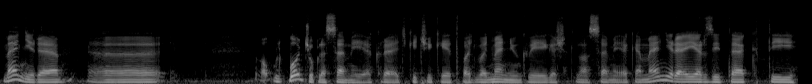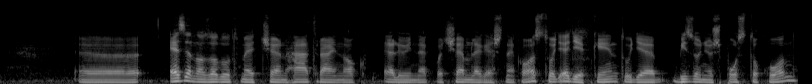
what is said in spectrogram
Mennyire uh, bontsuk le személyekre egy kicsikét, vagy, vagy menjünk végig esetlen a személyeken. Mennyire érzitek ti uh, ezen az adott meccsen hátránynak, előnynek vagy semlegesnek azt, hogy egyébként ugye bizonyos posztokon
